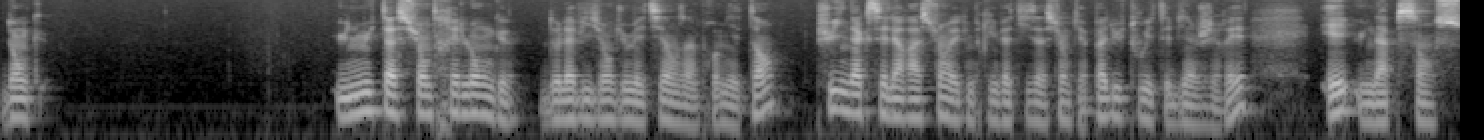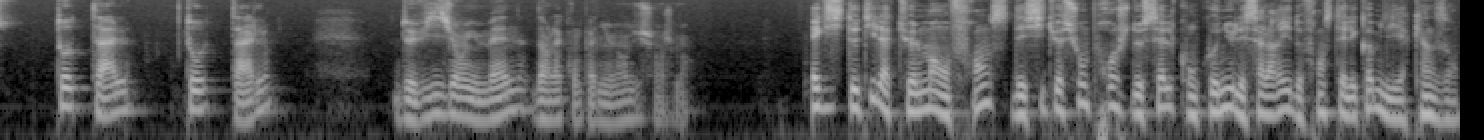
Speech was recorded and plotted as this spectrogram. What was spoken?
Donc, une mutation très longue de la vision du métier dans un premier temps, puis une accélération avec une privatisation qui n'a pas du tout été bien gérée, et une absence totale, totale de vision humaine dans l'accompagnement du changement. Existe-t-il actuellement en France des situations proches de celles qu'ont connues les salariés de France Télécom il y a 15 ans?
